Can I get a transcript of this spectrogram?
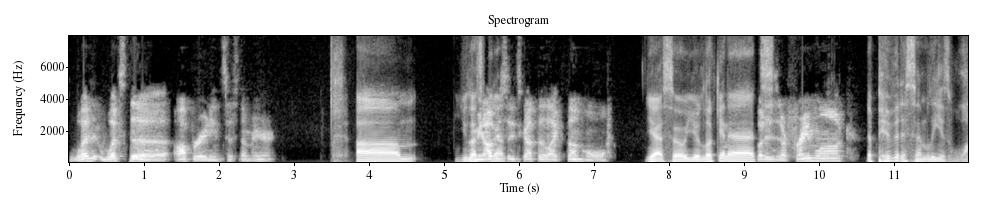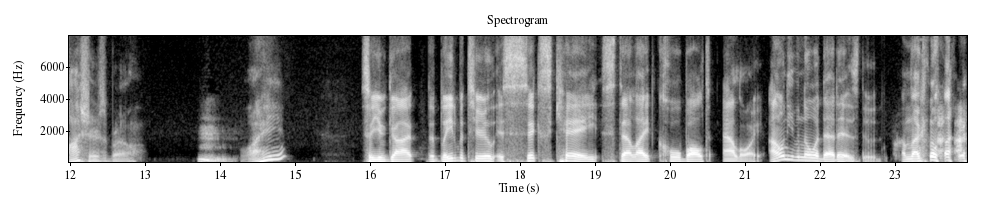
what what's the operating system here? Um, you I mean, down. obviously it's got the like thumb hole, Yeah, so you're looking at but is it a frame lock? the pivot assembly is washers, bro. Hmm. What? So you've got the blade material is 6K stellite cobalt alloy. I don't even know what that is, dude. I'm not gonna lie.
